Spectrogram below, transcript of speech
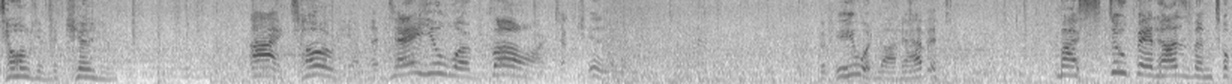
Told him to kill you. I told him the day you were born to kill you. But he would not have it. My stupid husband took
